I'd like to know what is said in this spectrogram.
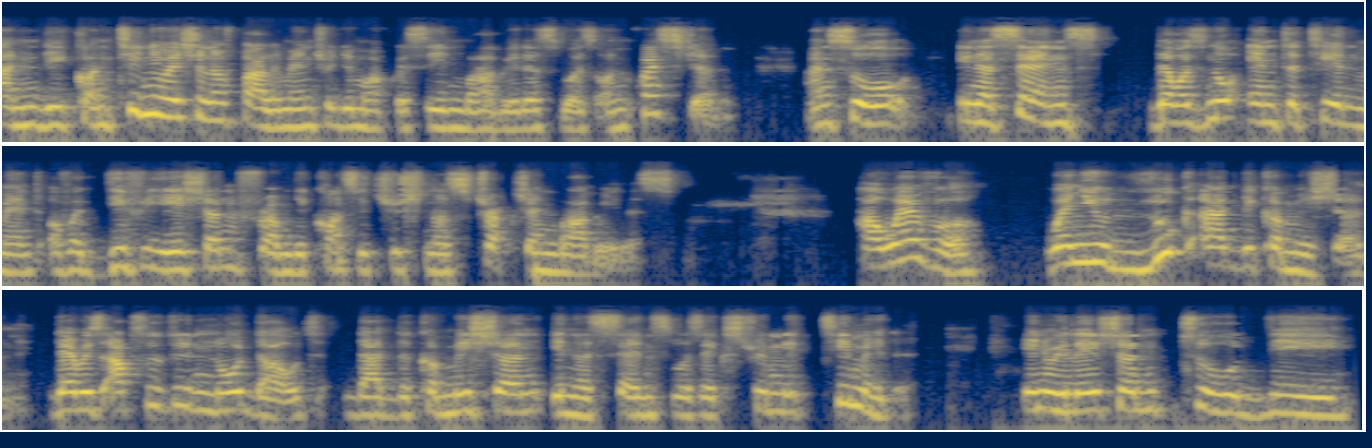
and the continuation of parliamentary democracy in Barbados was unquestioned. And so, in a sense, there was no entertainment of a deviation from the constitutional structure in Barbados. However, when you look at the commission, there is absolutely no doubt that the commission, in a sense, was extremely timid in relation to the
